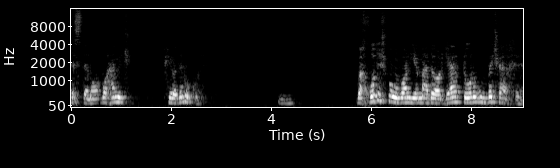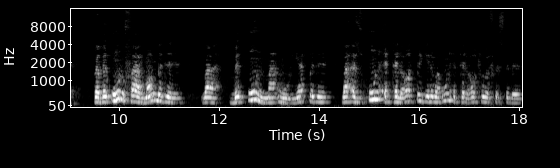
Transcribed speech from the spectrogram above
استماع با همه چی پیاده بکنه. و خودش به عنوان یه مدارگر دور اون بچرخه و به اون فرمان بده و به اون مأموریت بده و از اون اطلاعات بگیره و اون اطلاعات رو بفرسته به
